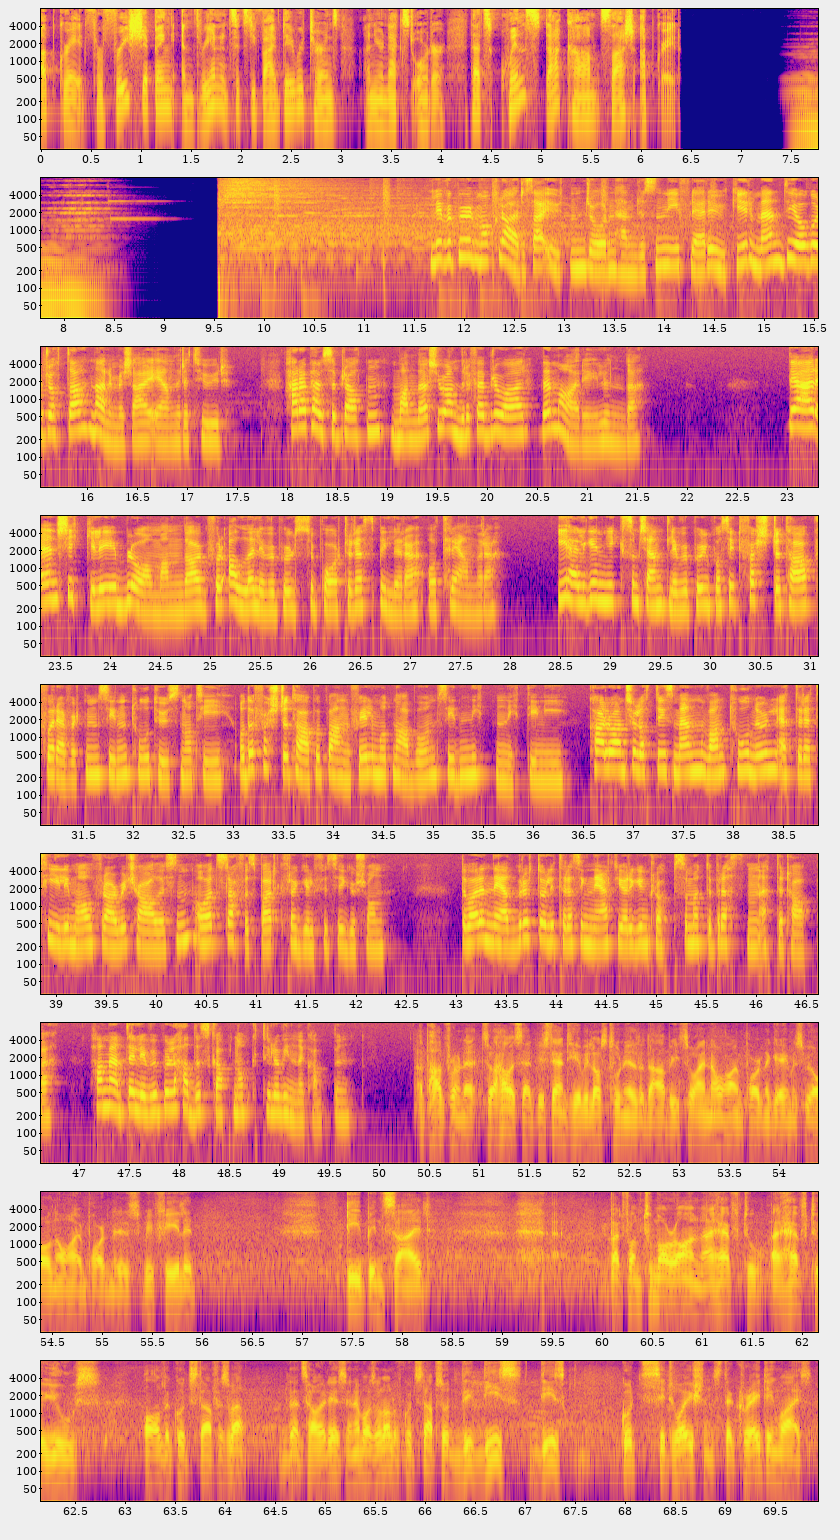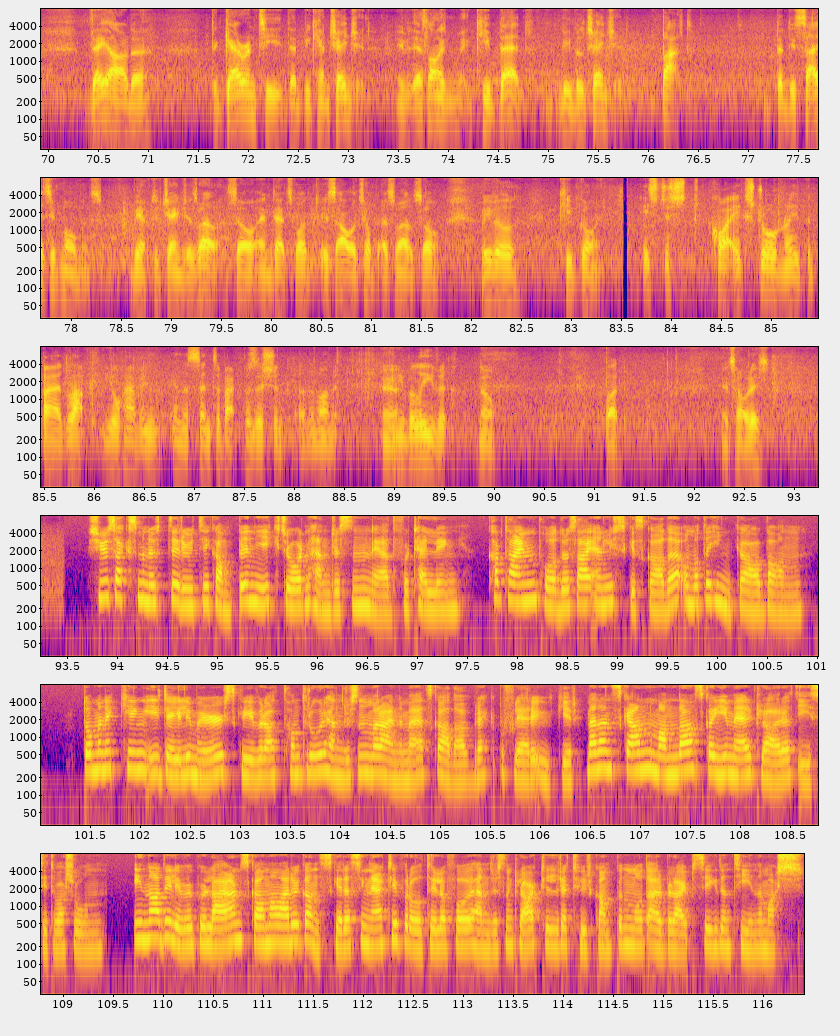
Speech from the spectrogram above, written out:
upgrade for free shipping and 365 day returns on your next order. That's quince.com slash upgrade. Liverpool må klare seg uten Jordan Henderson i flere uker, men Diogo Jota nærmer seg en retur. Her er pausepraten mandag 22.2 ved Mari Lunde. Det er en skikkelig blåmandag for alle Liverpools supportere, spillere og trenere. I helgen gikk som kjent Liverpool på sitt første tap for Everton siden 2010, og det første tapet på Anfield mot naboen siden 1999. Carlo Ancelottis menn vant 2-0 etter et tidlig mål fra Richarlison og et straffespark fra Gylfi Sigurdsson. Det var en nedbrutt og litt resignert Jørgen Klopp som møtte pressen etter tapet. Han mente Liverpool hadde skapt nok til å vinne kampen. apart from that, so how I said, we stand here, we lost 2 0 to Derby, so I know how important the game is. We all know how important it is. We feel it deep inside. But from tomorrow on, I have to, I have to use all the good stuff as well. That's how it is, and there was a lot of good stuff. So th- these these good situations, the creating wise, they are the the guarantee that we can change it. If, as long as we keep that, we will change it. But the decisive moments we have to change as well. So, and that's what is our job as well. So, we will keep going. It's just quite extraordinary the bad luck you're having in the centre back position at the moment. Yeah. Can you believe it? No, but it's how it is. 26 minutter ut i kampen gikk Jordan Henderson ned for telling. Kapteinen pådro seg en lyskeskade og måtte hinke av banen. Dominic King i Daily Mirror skriver at han tror Henderson må regne med et skadeavbrekk på flere uker, men en skann mandag skal gi mer klarhet i situasjonen. Innad i Liverpool-leiren skal man være ganske resignert i forhold til å få Henderson klar til returkampen mot RB Leipzig den 10. mars.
